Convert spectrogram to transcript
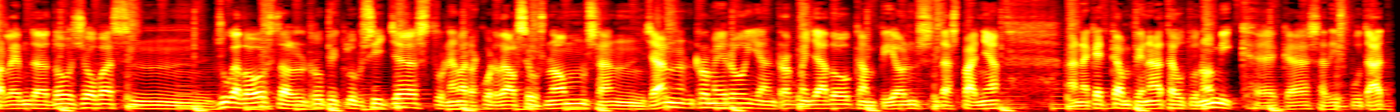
parlem de dos joves mm, jugadors del Rugby Club Sitges. Tornem a recordar els seus noms, en Jan Romero i en Roc Mellado, campions d'Espanya en aquest campionat autonòmic eh, que s'ha disputat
